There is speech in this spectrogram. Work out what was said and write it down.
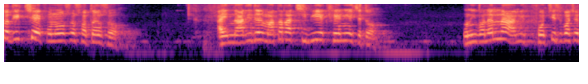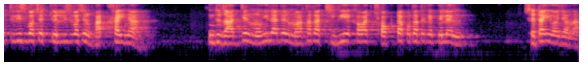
তো দিচ্ছে পনেরোশো, সতেরোশো। এই নারীদের মাথাটা চিবিয়ে খেয়ে নিয়েছে তো। উনি বলেন না, আমি পঁচিশ বছর, তিরিশ বছর, চল্লিশ বছর ভাত খাই না। কিন্তু রাজ্যের মহিলাদের মাথাটা চিবিয়ে খাওয়ার ছকটা কোথা থেকে পেলেন, সেটাই অজানা।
